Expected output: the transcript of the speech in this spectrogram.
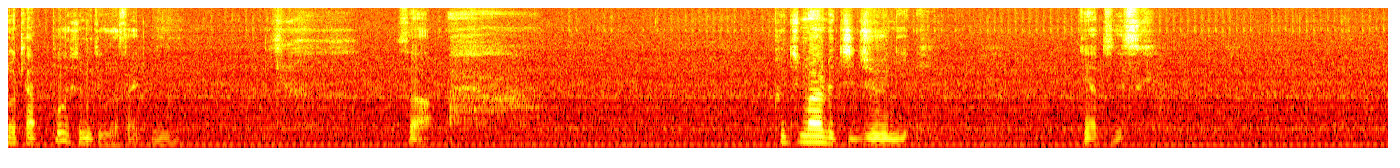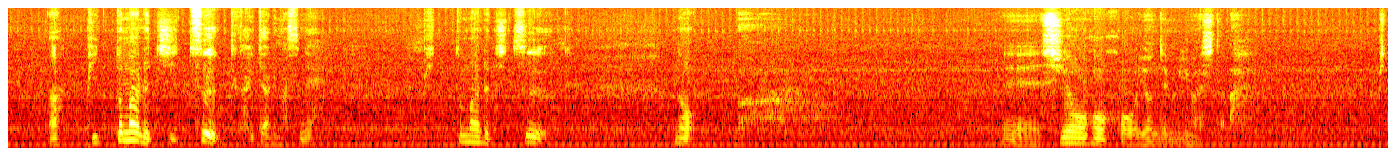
のキャップを閉めてください、うん、さあ。プチマルチ12ってやつです。あピットマルチ2って書いてありますね。ピットマルチ2のえー、使用方法を読んでみました。ピッ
